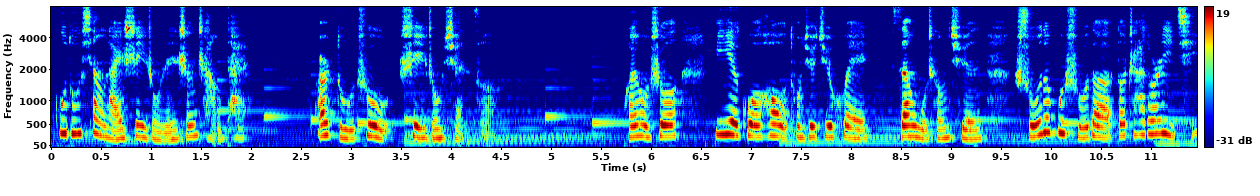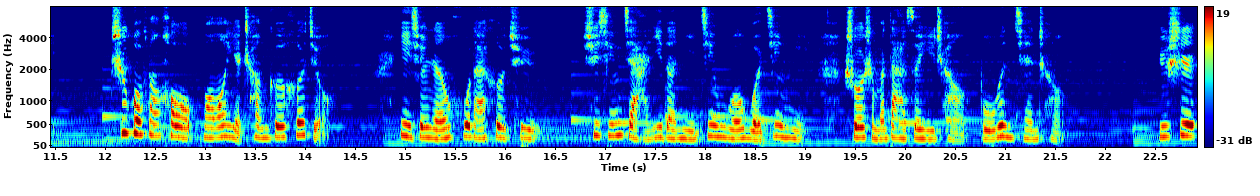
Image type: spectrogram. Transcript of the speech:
孤独向来是一种人生常态，而独处是一种选择。朋友说，毕业过后同学聚会，三五成群，熟的不熟的都扎堆一起。吃过饭后，往往也唱歌喝酒，一群人呼来喝去，虚情假意的你敬我，我敬你，说什么大醉一场，不问前程。于是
